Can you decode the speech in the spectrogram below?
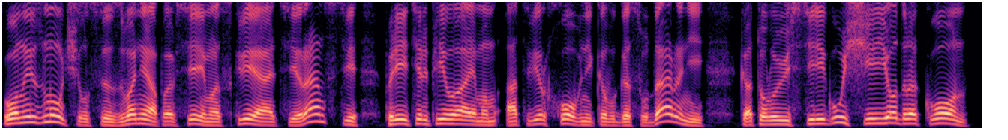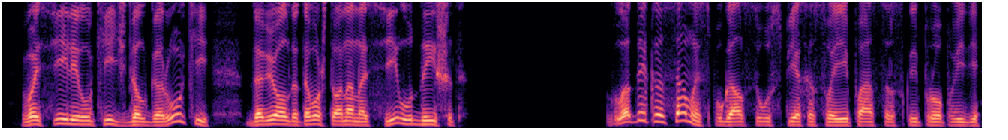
Он измучился, звоня по всей Москве о тиранстве, претерпеваемом от верховников государыней, которую стерегущий ее дракон Василий Лукич Долгорукий довел до того, что она на силу дышит. Владыка сам испугался успеха своей пасторской проповеди,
